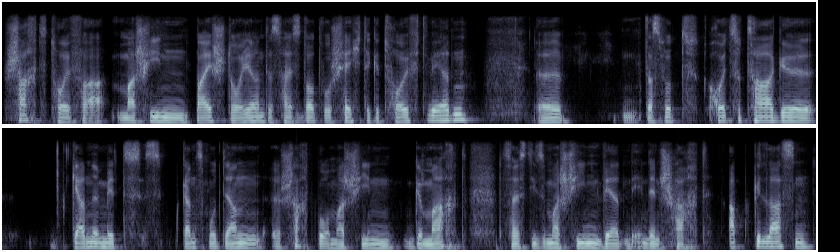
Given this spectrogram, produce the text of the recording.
Schachttäufermaschinen beisteuern, das heißt dort, wo Schächte getäuft werden, äh, das wird heutzutage gerne mit ganz modernen äh, Schachtbohrmaschinen gemacht. Das heißt, diese Maschinen werden in den Schacht abgelassen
